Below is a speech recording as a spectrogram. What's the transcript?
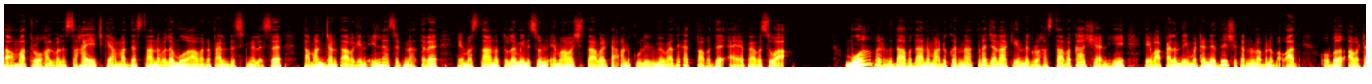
තවමත් රෝහල්වල සහ ඒච්කයා මධ්‍යස්ථානවල මුවාවරණ පැළඳ සිටින ලෙස තමන් ජනතාවගෙන් ඉල්ලා සිටින අතර එම ස්ථාන තුළ මිනිසුන් එම අවශ්‍යතාවලට අනුකූලිවිම වැදගත් පවද ඇය පැවසවා. මුවාවරණද අවධාන මඩු කරන අතර ජනාකීර්ණ ගෘහස්ථ අවකාශයන්හි ඒවා පැළඳීමට නිර්දේශ කරනු ලබන බවත් ඔබ අවට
